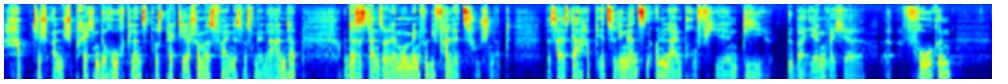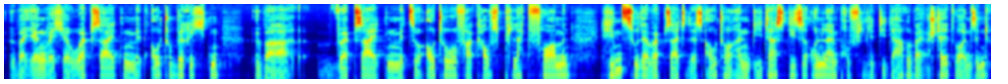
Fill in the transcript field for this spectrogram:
haptisch ansprechende Hochglanzprospekte ja schon was Feines, was man in der Hand hat. Und das ist dann so der Moment, wo die Falle zuschnappt. Das heißt, da habt ihr zu den ganzen Online-Profilen, die über irgendwelche äh, Foren, über irgendwelche Webseiten mit Autoberichten, über Webseiten mit so Autoverkaufsplattformen hin zu der Webseite des Autoanbieters. Diese Online-Profile, die darüber erstellt worden sind,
